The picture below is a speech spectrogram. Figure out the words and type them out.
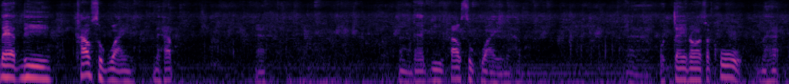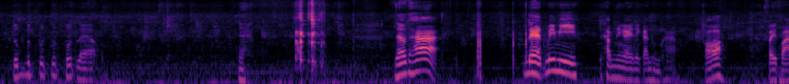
แดดดีข้าวสุกไวนะครับแดดดีข้าวสุกไวนะครับอดใจรอสักครู่นะฮะปุ๊ดปุ๊ดปุ๊ดปุ๊ดปุ๊ดแล้วนะแล้วถ้าแดดไม่มีจะทำยังไงในการหุงข้าว อ๋อ ไฟฟ้า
